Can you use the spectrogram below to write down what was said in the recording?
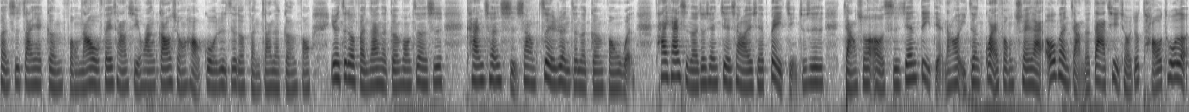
粉丝专业跟风，然后我非常喜欢高雄好过日这个粉砖的跟风，因为这个粉砖的跟风真的是堪称史上最认真的跟风文。他一开始呢就先介绍了一些背景，就是讲说哦时间地点，然后一阵怪风吹来，Open 讲的大气球就逃脱了，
